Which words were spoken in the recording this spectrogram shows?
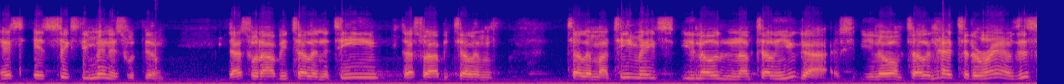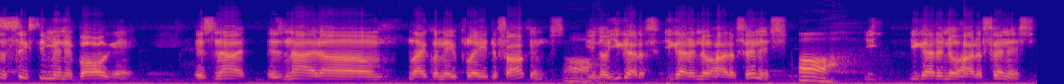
it's it's 60 minutes with them. That's what I'll be telling the team. That's what I'll be telling telling my teammates, you know, and I'm telling you guys, you know, I'm telling that to the Rams. This is a 60 minute ball game. It's not. It's not um, like when they played the Falcons. Oh. You know, you gotta you gotta know how to finish. Oh, You, you gotta know how to finish.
